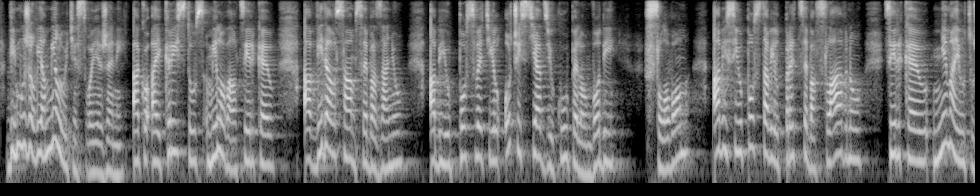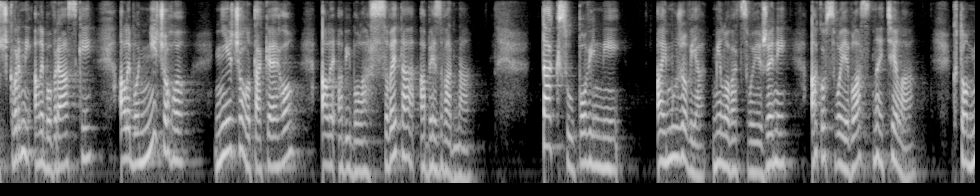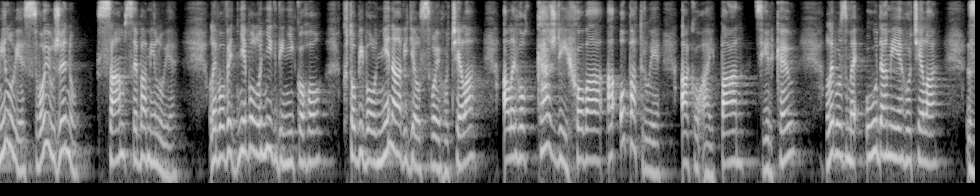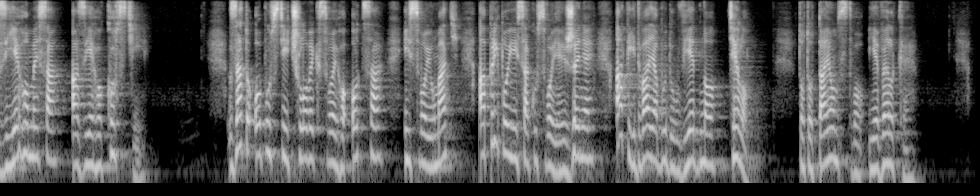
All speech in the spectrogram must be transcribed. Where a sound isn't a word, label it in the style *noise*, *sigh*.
Vy mužovia milujte svoje ženy, ako aj Kristus miloval církev a vydal sám seba za ňu, aby ju posvetil očistiac ju kúpelom vody, slovom aby si ju postavil pred seba slávnu církev, nemajúcu škvrny alebo vrázky, alebo ničoho, niečoho takého, ale aby bola sveta a bezvadná. Tak sú povinní aj mužovia milovať svoje ženy ako svoje vlastné tela. Kto miluje svoju ženu, sám seba miluje. Lebo veď nebolo nikdy nikoho, kto by bol nenávidel svojho tela, ale ho každý chová a opatruje, ako aj pán, církev, lebo sme údami jeho tela, z jeho mesa a z jeho kostí. Za to opustí človek svojho otca i svoju mať a pripojí sa ku svojej žene a tí dvaja budú v jedno telo. Toto tajomstvo je veľké.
